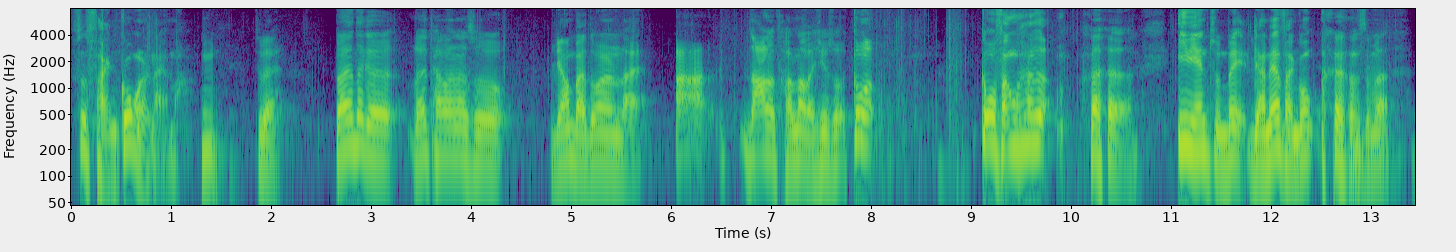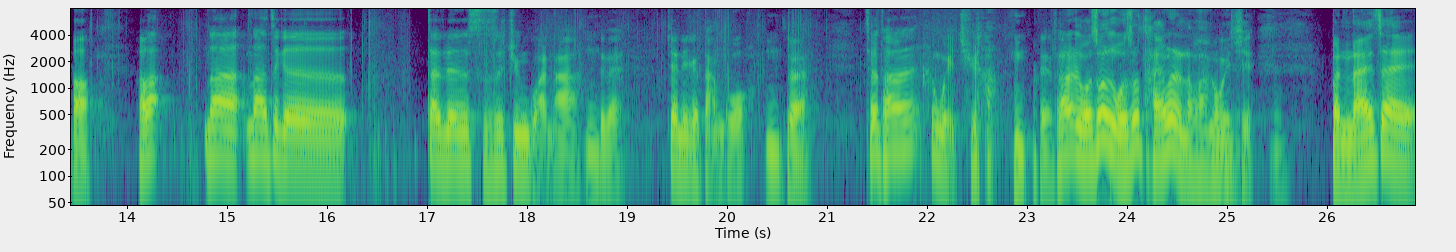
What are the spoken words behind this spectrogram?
是反共而来嘛，嗯，对不对？不然那个来台湾的时候，两百多人来啊，拉着台湾老百姓说跟我跟我反共抗日，一年准备，两年反攻，什么啊？好了，那那这个在这边实施军管啊，对不对？建立一个党国，嗯，对，其实台湾很委屈啊。嗯，对他，我说我说台湾人的话很委屈。本来在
